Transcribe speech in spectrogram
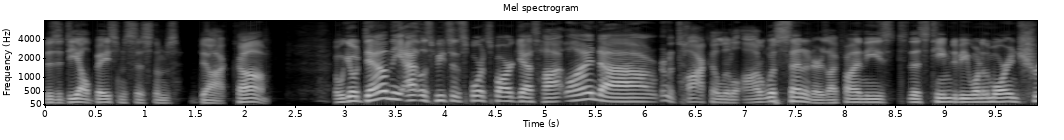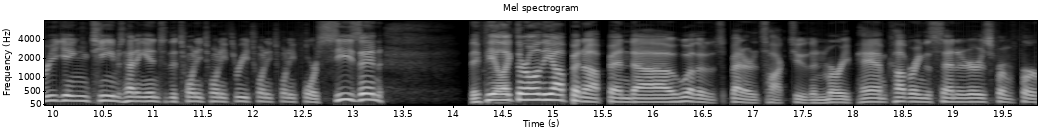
Visit dlbasementsystems.com. We go down the Atlas Pizza and Sports Bar guest hotline. Uh, we're going to talk a little Ottawa Senators. I find these this team to be one of the more intriguing teams heading into the 2023-2024 season. They feel like they're on the up and up, and uh, who other that's better to talk to than Murray Pam covering the Senators from for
